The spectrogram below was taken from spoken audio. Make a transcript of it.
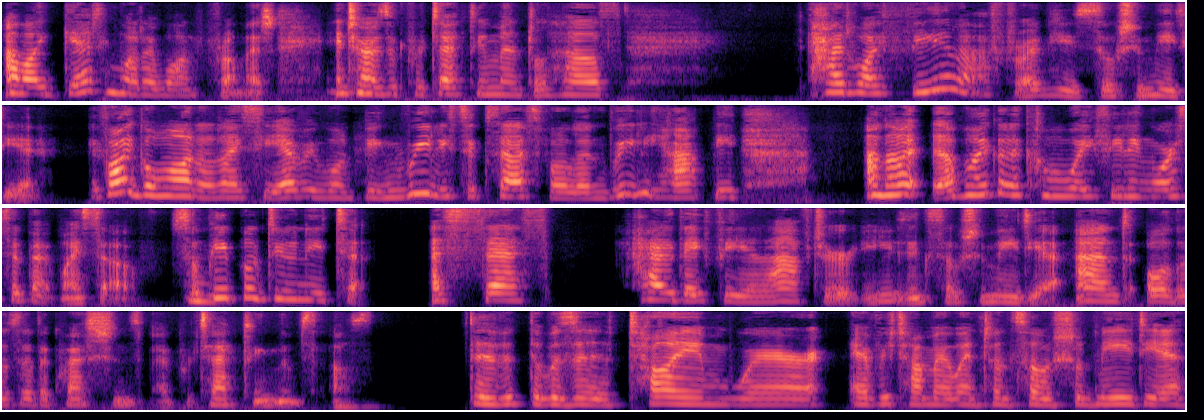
Am I getting what I want from it in terms of protecting mental health? how do I feel after I've used social media? If I go on and I see everyone being really successful and really happy, and I am I going to come away feeling worse about myself? So mm. people do need to assess how they feel after using social media and all those other questions about protecting themselves. There, was a time where every time I went on social media,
